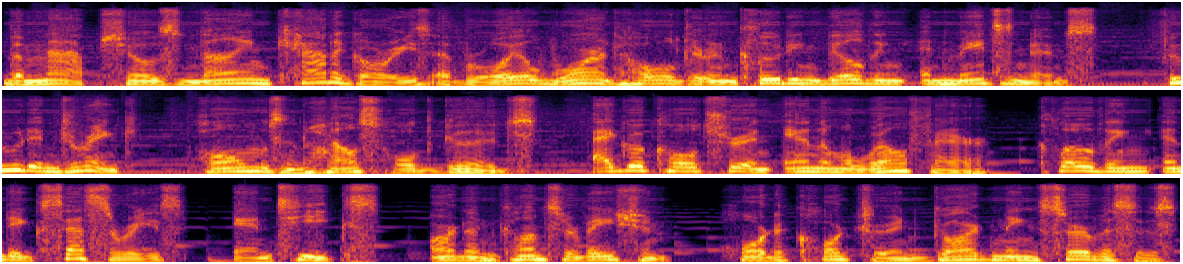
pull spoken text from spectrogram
The map shows nine categories of royal warrant holder including building and maintenance, food and drink, homes and household goods, agriculture and animal welfare, clothing and accessories, antiques, art and conservation, horticulture and gardening services,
